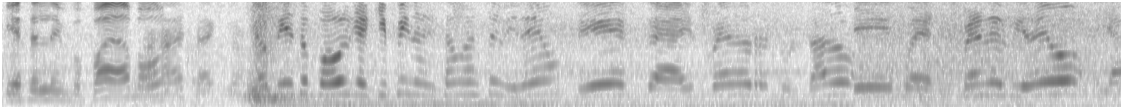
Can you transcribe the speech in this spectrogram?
que es el de mi papá, ¿verdad, Paul? Ajá, exacto. Yo pienso, Paul, que aquí finalizamos este video. Sí, ahí esperen el resultado. Y pues esperen el video, ya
